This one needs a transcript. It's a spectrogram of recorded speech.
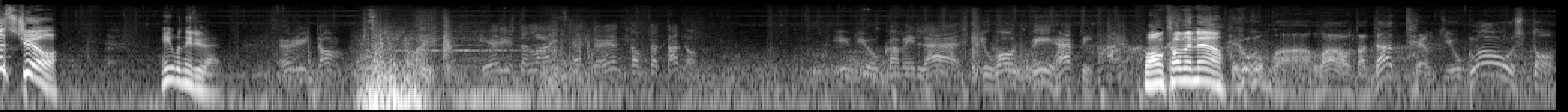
Was chill. I hate when they do that. Hurry, Tom. Here is the light at the end of the tunnel. If you come in last, you won't be happy. Well, I'm coming now. Jumalauta, that helped you close, Tom.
